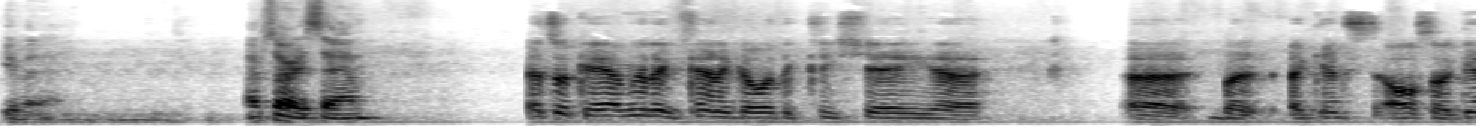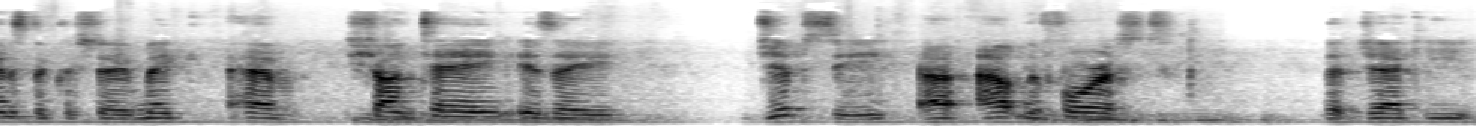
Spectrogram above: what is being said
given him. I'm sorry, Sam. That's okay. I'm going to kind of go with the cliche, uh, uh, but against also against the cliche. Make have Shantae is a gypsy out, out in the forest that Jackie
